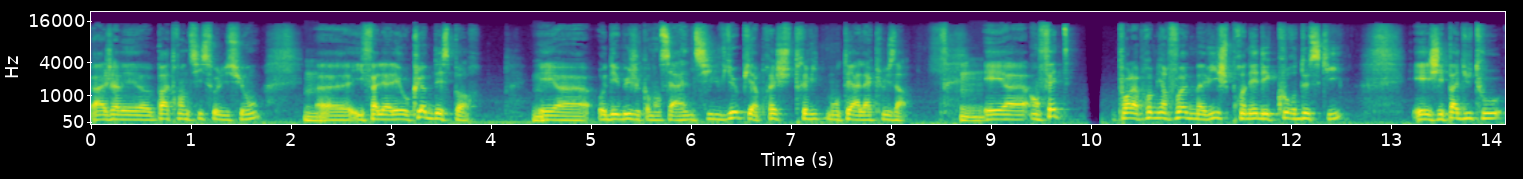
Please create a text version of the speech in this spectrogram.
bah, j'avais pas 36 solutions. Hmm. il fallait aller au club des sports. Hmm. Et au début, j'ai commencé à Annecy-le-Vieux, puis après, je suis très vite monté à La Clusa. Hmm. Et en fait, pour la première fois de ma vie, je prenais des cours de ski et j'ai pas du tout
